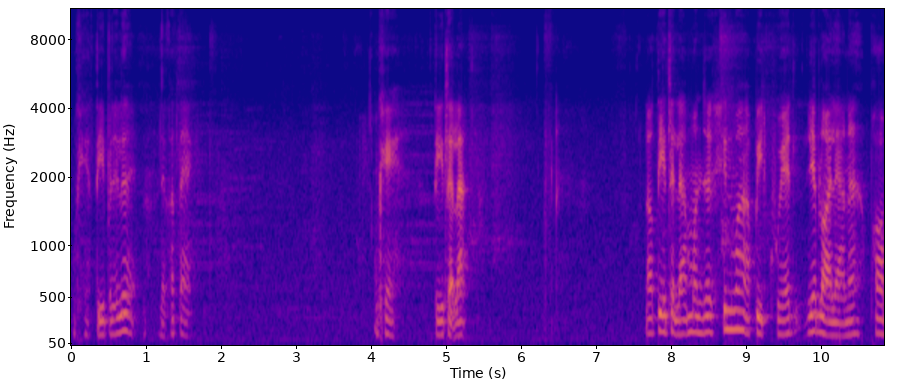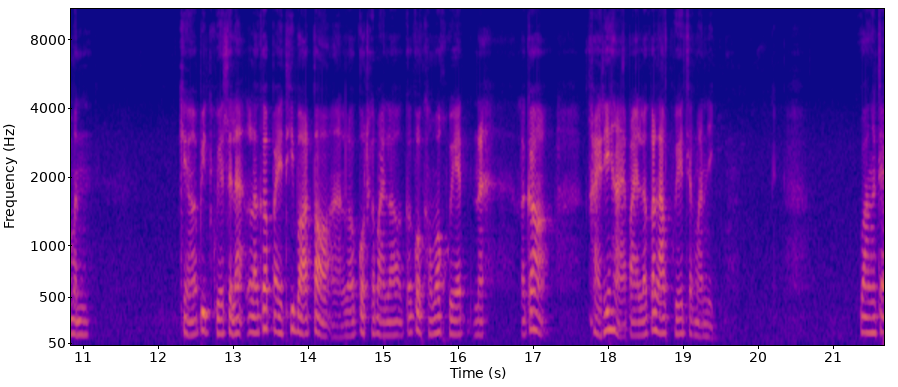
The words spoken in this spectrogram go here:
โอเค ตีไปเรื่อยๆ เดี๋ยวก็แตก โอเค ตีเสร็จแล้ว เราตีเสร็จแล้วมันจะขึ้นว่าปิดเควสเรียบร้อยแล้วนะ พอมันเขียนว่าปิดเควสเสร็จแล้วแล้วก็ไปที่บอสต่ออะแล้วกดเข้าไปแล้วก็กดคำว่าเควสนะ แล้วก็ไข่ที่หายไปแล้วก็รับเควสจากมันอีก วางใจ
